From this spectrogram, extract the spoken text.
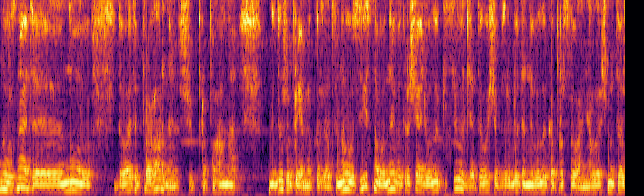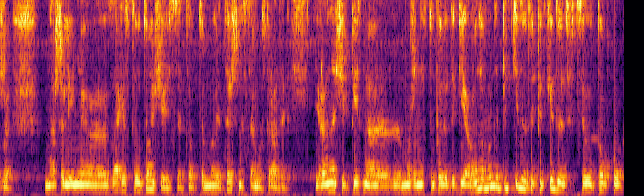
Ну, знаєте, ну давайте про гарне, що про погане не дуже приємно казати. Ну, звісно, вони витрачають великі сили для того, щоб зробити невелике просування. Але ж ми теж наша лінія захисту утончується, тобто ми теж несемо втрати. І рано чи пізно е, може наступити такі, а вони вони підкидують і підкидують в цю топку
